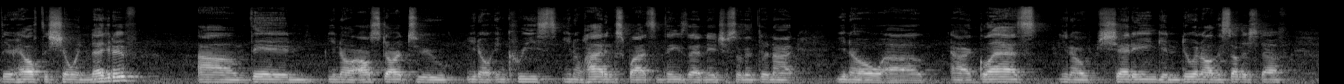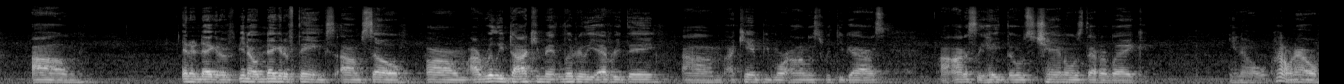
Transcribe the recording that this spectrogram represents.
their health is showing negative, um, then, you know, I'll start to, you know, increase, you know, hiding spots and things of that nature so that they're not, you know, uh, uh, glass, you know, shedding and doing all this other stuff, um, in a negative, you know, negative things. Um, so um, I really document literally everything. Um, I can't be more honest with you guys. I honestly hate those channels that are like, you know, I don't know.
